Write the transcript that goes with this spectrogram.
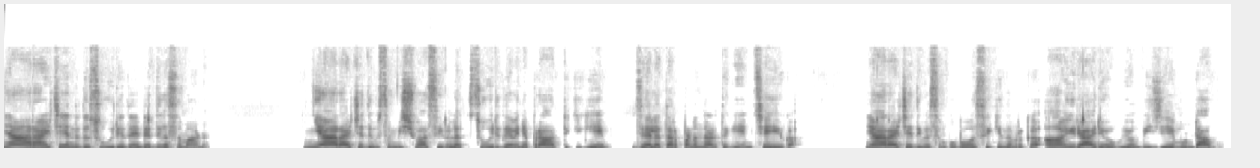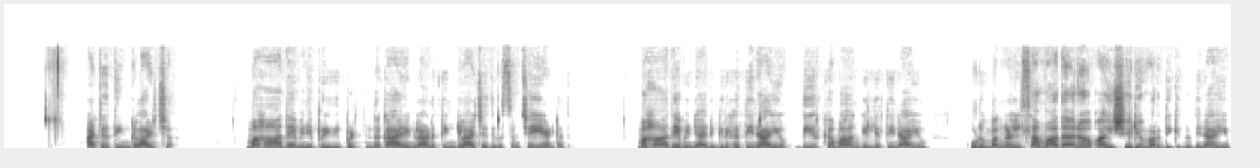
ഞായറാഴ്ച എന്നത് സൂര്യദേവന്റെ ദിവസമാണ്. ഞായറാഴ്ച ദിവസം വിശ്വാസികൾ സൂര്യദേവനെ പ്രാർത്ഥിക്കുകയും ജലതർപ്പണം നടത്തുകയും ചെയ്യുക. ഞായറാഴ്ച ദിവസം ഉപവസിക്കുന്നവർക്ക് ആയുരാരോഗ്യവും വിജയവും ഉണ്ടാകും അടുത്ത തിങ്കളാഴ്ച. മഹാദേവനെ പ്രീതിപ്പെടുത്തുന്ന കാര്യങ്ങളാണ് തിങ്കളാഴ്ച ദിവസം ചെയ്യേണ്ടത്. മഹാദേവന്റെ അനുഗ്രഹത്തിനായും ദീർഘമാംഗല്യത്തിനായും കുടുംബങ്ങളിൽ സമാധാനവും ഐശ്വര്യവും വർദ്ധിക്കുന്നതിനായും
